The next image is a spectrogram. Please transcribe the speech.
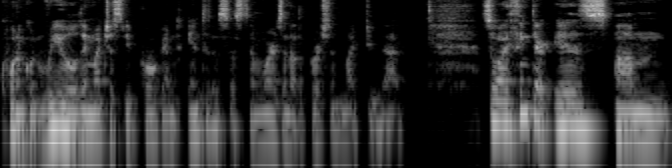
quote unquote real. They might just be programmed into the system whereas another person might do that so I think there is um,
